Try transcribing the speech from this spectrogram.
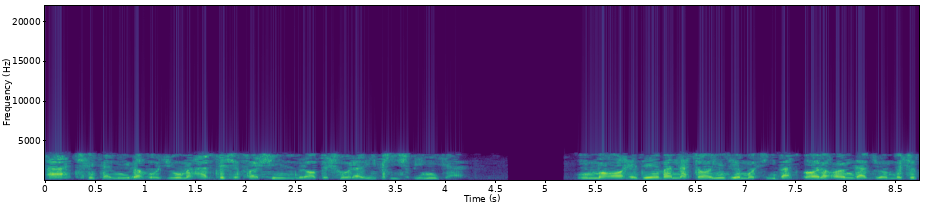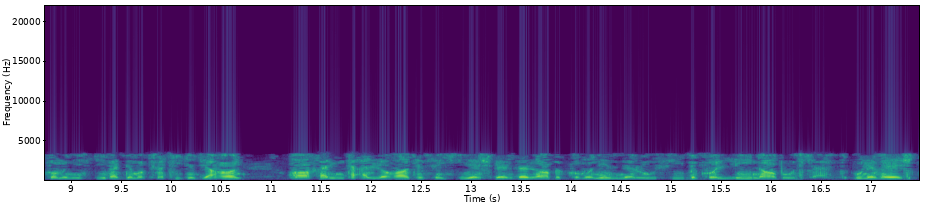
عهدشکنی و حجوم ارتش فاشیزم را به شوروی پیش بینی کرد. این معاهده و نتایج مصیبتبار آن در جنبش کمونیستی و دموکراتیک جهان آخرین تعلقات فکری اشپرزر را به کمونیسم روسی به کلی نابود کرد. او نوشت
